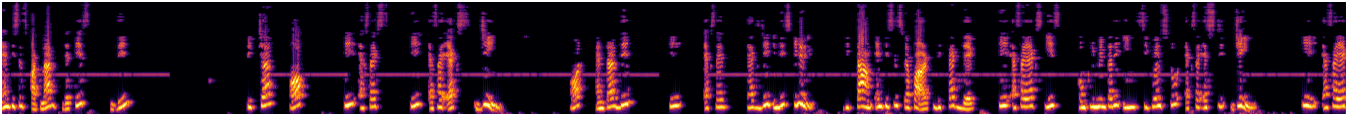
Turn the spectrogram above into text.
antisense partner that is the picture of TSX, TSIX gene or enter the TSIX gene in the scenario. The term antisense refers the fact that TSIX is complementary in sequence to XIST gene. TSIX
